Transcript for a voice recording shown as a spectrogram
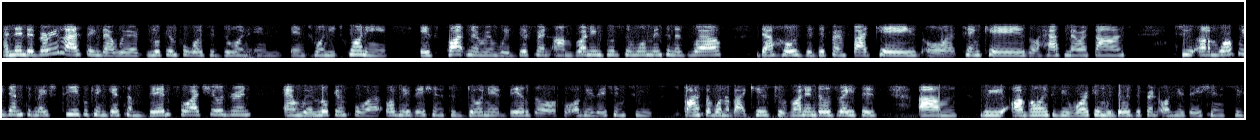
And then the very last thing that we're looking forward to doing in, in 2020 is partnering with different um, running groups in Wilmington as well that host the different 5Ks or 10Ks or half marathons to um, work with them to make sure people can get some bids for our children. And we're looking for organizations to donate bids or for organizations to sponsor one of our kids to run in those races. Um, we are going to be working with those different organizations to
